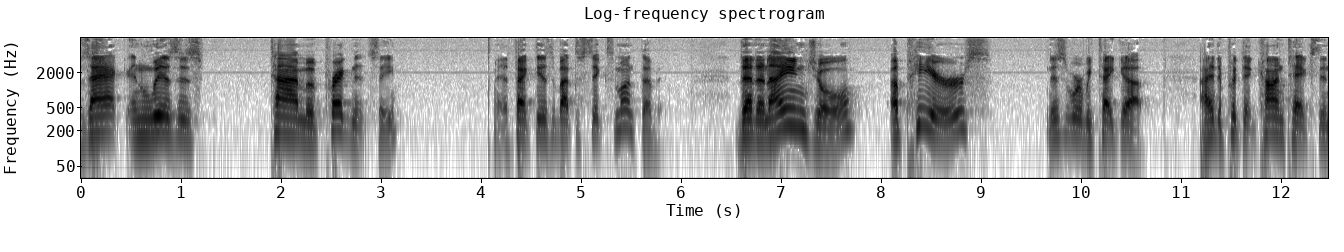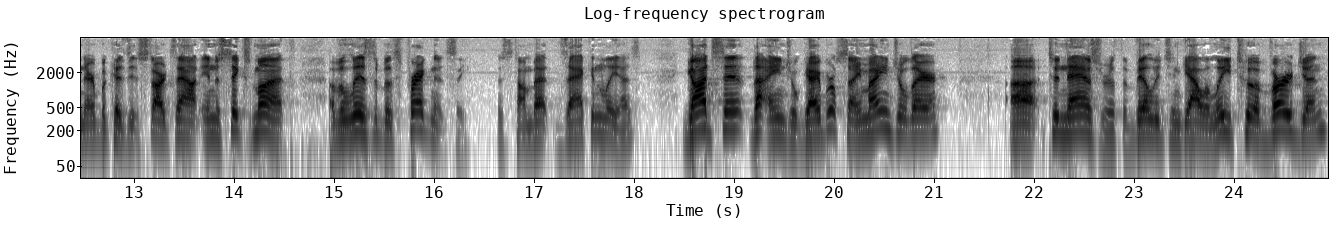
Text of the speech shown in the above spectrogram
Zach and Liz's time of pregnancy, in fact, is about the sixth month of it, that an angel appears. This is where we take up. I had to put that context in there because it starts out in the sixth month of Elizabeth's pregnancy. This is talking about Zach and Liz. God sent the angel Gabriel, same angel there, uh, to Nazareth, a village in Galilee, to a virgin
